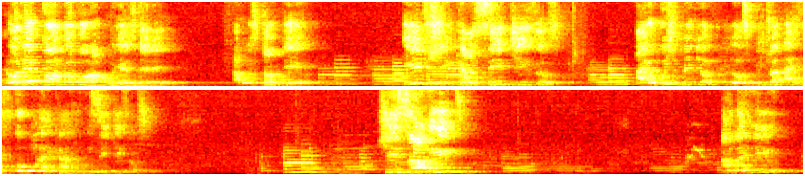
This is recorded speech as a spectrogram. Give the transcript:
No let God know what happened yesterday. I will stop there. If she can see Jesus, I wish many of you your spiritual eyes is open like her. You will see Jesus. She saw it, and I knew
